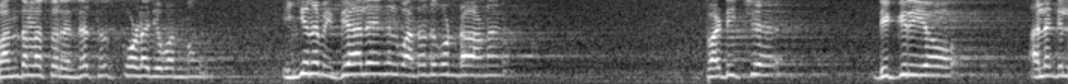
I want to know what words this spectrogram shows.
പന്തളത്തൊരു എൻ എസ് എസ് കോളേജ് വന്നു. ഇങ്ങനെ വിദ്യാലയങ്ങൾ വന്നതുകൊണ്ടാണ് പഠിച്ച് ഡിഗ്രിയോ അല്ലെങ്കിൽ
